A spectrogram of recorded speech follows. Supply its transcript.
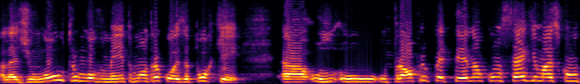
ela é de um outro movimento, uma outra coisa. Por quê? Uh, o, o, próprio PT não consegue mais con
